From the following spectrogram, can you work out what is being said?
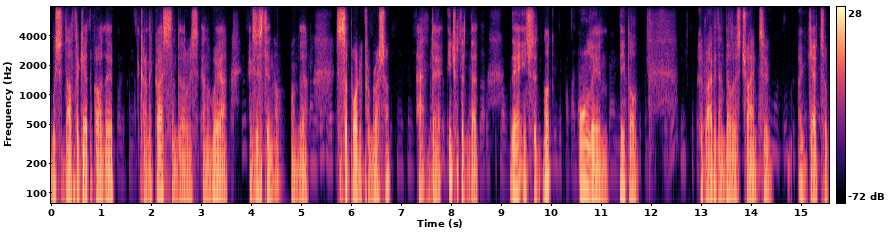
We should not forget about the economic crisis in Belarus, and we are existing on the support from Russia, and they're interested in that. They're interested not only in people arriving in Belarus trying to uh, get to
